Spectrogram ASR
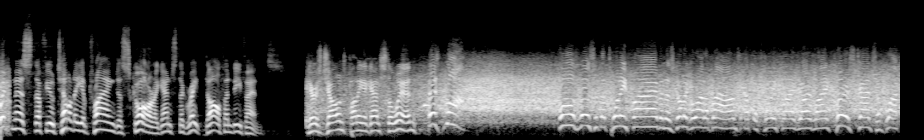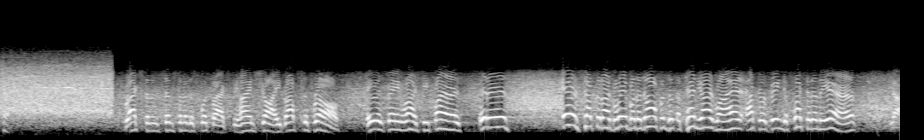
Witness the futility of trying to score against the great Dolphin defense. Here's Jones punting against the wind. It's blocked! Falls loose at the 25 and is going to go out of bounds at the 25-yard line. Curtis Johnson blocked it. Braxton and Simpson are the splitbacks behind Shaw. He drops the throw. He is being rushed. He fires. It is Intercepted, I believe, by the Dolphins at the 10 yard line after being deflected in the air. Yeah.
